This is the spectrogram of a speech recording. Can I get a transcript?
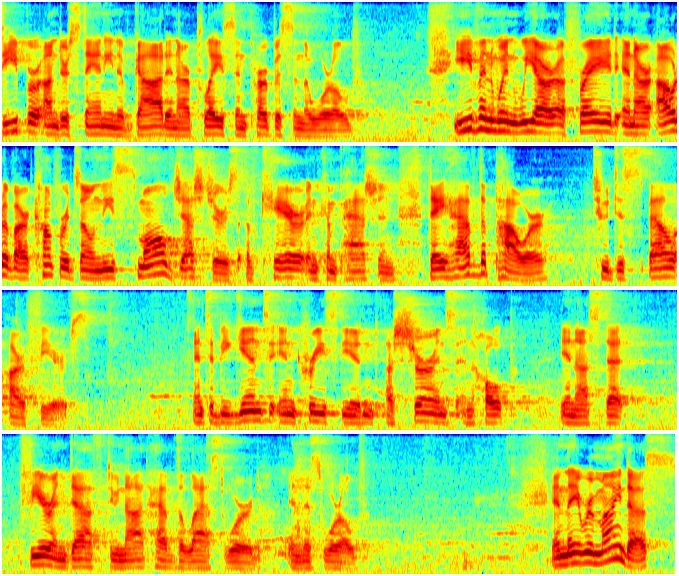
deeper understanding of God and our place and purpose in the world. Even when we are afraid and are out of our comfort zone, these small gestures of care and compassion, they have the power to dispel our fears and to begin to increase the assurance and hope in us that fear and death do not have the last word in this world. And they remind us,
